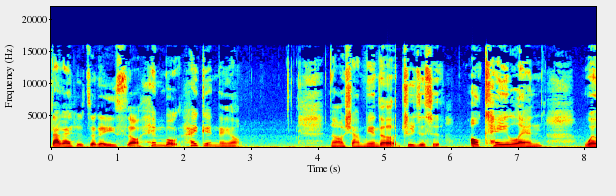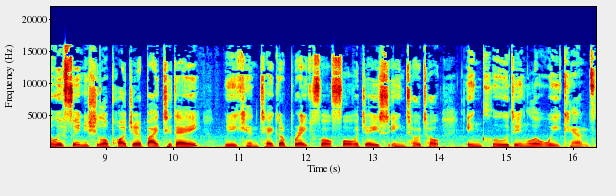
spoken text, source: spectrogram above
大概是这个意思哦。Hamburg h i g e nail，然后下面的句子是 OK then when we finish the project by today we can take a break for four days in total including the weekends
